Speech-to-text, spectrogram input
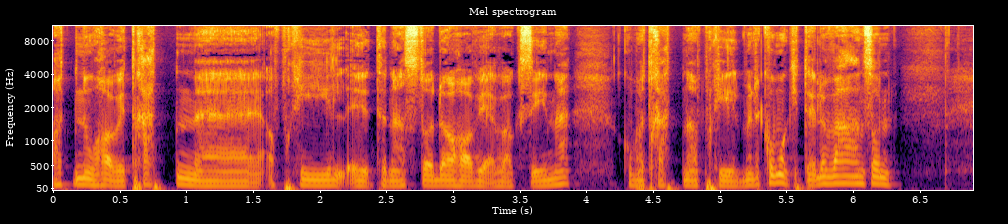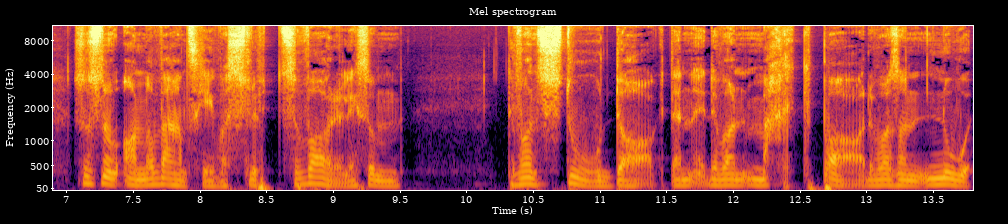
at nå har vi 13. april til neste år, da har vi en vaksine, kommer 13. april, men det kommer ikke til å være en sånn Sånn som når andre verdenskrig var slutt, så var det liksom det var en stor dag, den, det var en merkbar Det var sånn Nå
